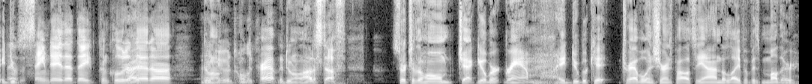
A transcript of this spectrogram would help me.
a It was the same day that they concluded Right. that. Uh, hey, Doing a- dude, holy crap! They're doing a lot of stuff. Search of the home, Jack Gilbert Graham. A duplicate travel insurance policy on the life of his mother,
